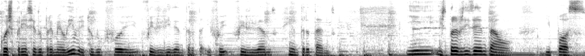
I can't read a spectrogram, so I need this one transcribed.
com a experiência do primeiro livro e tudo o que foi fui vivido entre, fui, fui vivendo entretanto e isto para vos dizer então e posso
